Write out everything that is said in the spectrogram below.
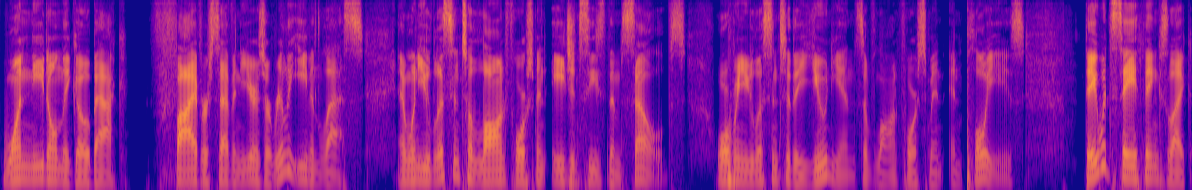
One need only go back five or seven years, or really even less. And when you listen to law enforcement agencies themselves, or when you listen to the unions of law enforcement employees, they would say things like,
